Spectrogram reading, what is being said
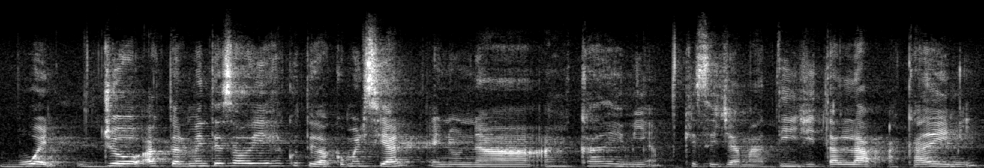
Bueno, yo actualmente soy ejecutiva comercial en una academia que se llama Digital Lab Academy.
